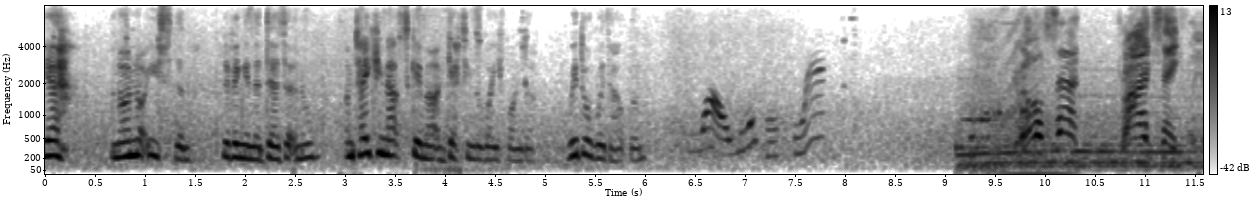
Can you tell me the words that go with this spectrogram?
Yeah, and I'm not used to them. Living in the desert and all. I'm taking that skimmer and getting the Wayfinder. With or without them. You're all set. Drive safely.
